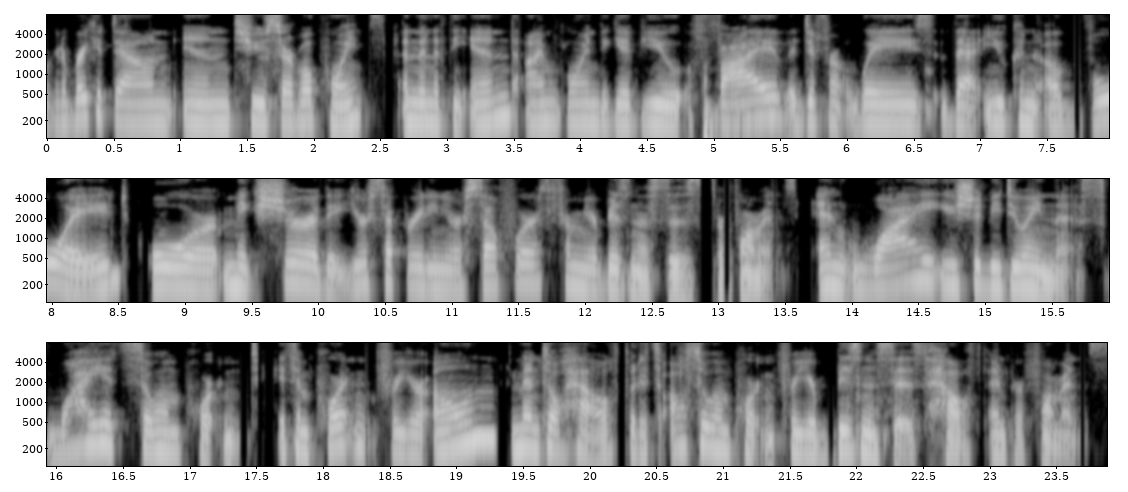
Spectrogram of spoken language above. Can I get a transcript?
We're going to break it down into several points. And then at the end, I'm going to give you five different ways that you can avoid or make sure that you're separating your self worth from your business's performance and why you should be doing this, why it's so important. It's important for your own mental health, but it's also important for your business's health and performance.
